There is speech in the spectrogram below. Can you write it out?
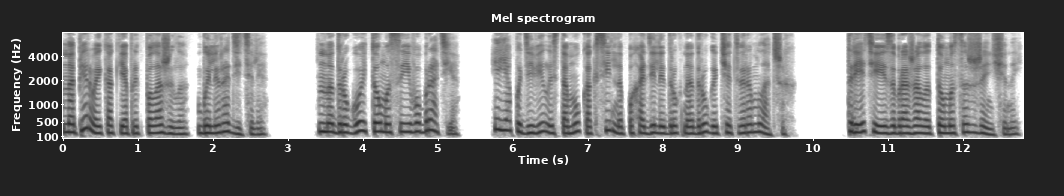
На первой, как я предположила, были родители. На другой — Томас и его братья. И я подивилась тому, как сильно походили друг на друга четверо младших. Третья изображала Томаса с женщиной.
